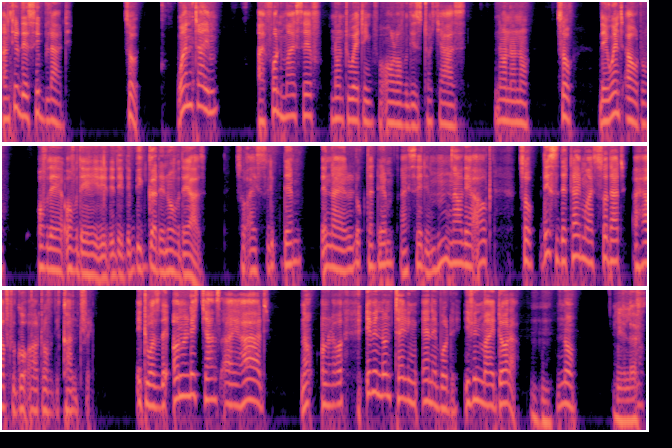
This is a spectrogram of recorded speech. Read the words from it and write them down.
until they see blood. So one time, I found myself not waiting for all of these tortures. No, no, no. So they went out of, of the of the, the, the, the big garden over theirs. So I slipped them. Then I looked at them. I said, hmm, now they are out. So this is the time I saw that I have to go out of the country. It was the only chance I had. Only, even not telling anybody, even my daughter. Mm-hmm. No, You left.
